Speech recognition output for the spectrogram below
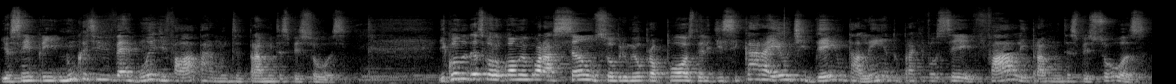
E eu sempre, nunca tive vergonha de falar para muitas, para muitas pessoas. E quando Deus colocou meu coração sobre o meu propósito, Ele disse: Cara, eu te dei um talento para que você fale para muitas pessoas.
